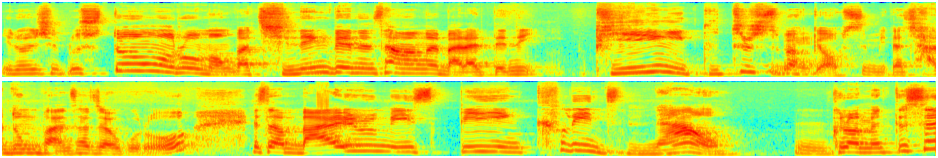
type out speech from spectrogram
이런 식으로 수동으로 뭔가 진행되는 상황을 말할 때는 being이 붙을 수밖에 네. 없습니다. 자동 반사적으로. 그래서 my room is being cleaned now. 음. 그러면 뜻은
